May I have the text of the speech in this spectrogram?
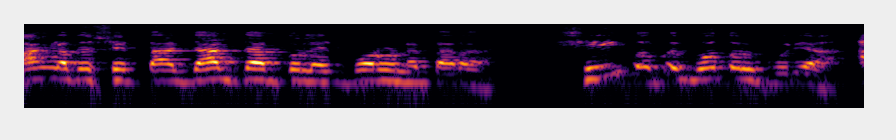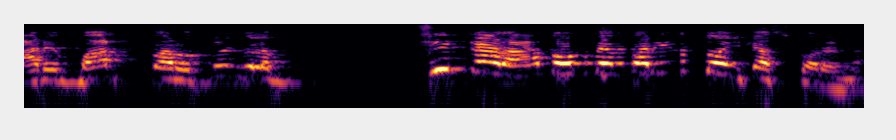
বাংলাদেশের তার, যার যার দলের বড় নেতারা, সেইভাবে বদল করিয়া, আরে বাদ পারো, তো এগুলো চিটার আদম ব্যাপারীও তো এই কাজ করে না।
